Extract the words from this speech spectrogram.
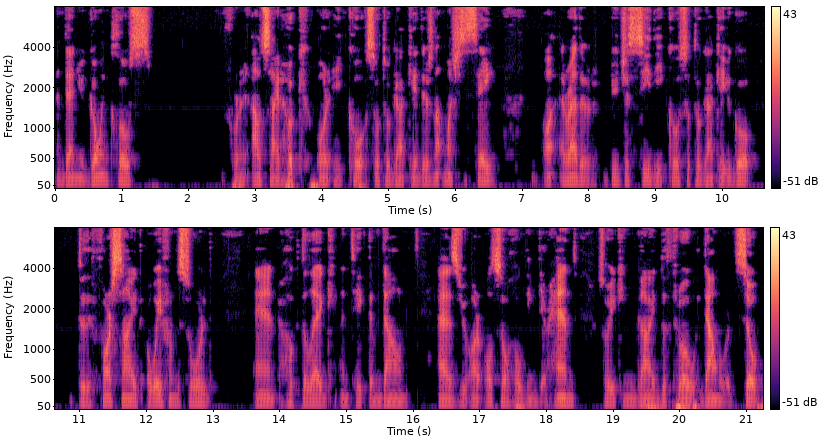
and then you go in close for an outside hook or a ko sotogake. There's not much to say. Uh, rather, you just see the ko sotogake. You go to the far side away from the sword and hook the leg and take them down as you are also holding their hand so you can guide the throw downwards. So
